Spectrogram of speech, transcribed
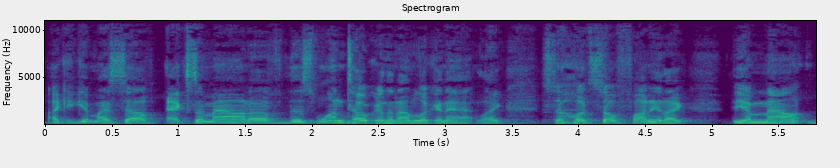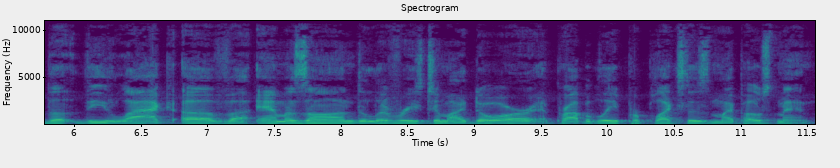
I could get myself X amount of this one token that I'm looking at. Like so, it's so funny. Like the amount the the lack of uh, Amazon deliveries to my door probably perplexes my postman.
